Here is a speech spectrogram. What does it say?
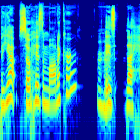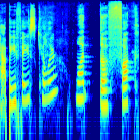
but yeah so his moniker Mhm. is the happy face killer what the fuck?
